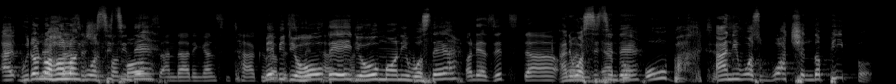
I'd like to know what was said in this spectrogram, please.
I, we don't know how long he was er sitting there. morgens an da den ganzen Tag über Maybe the whole day, the whole morning was there. und er sitzt da And he was er sitting there. And he was watching the people.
